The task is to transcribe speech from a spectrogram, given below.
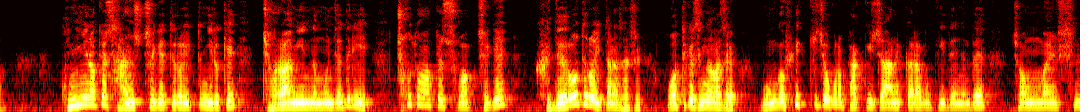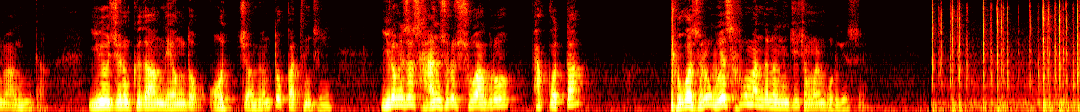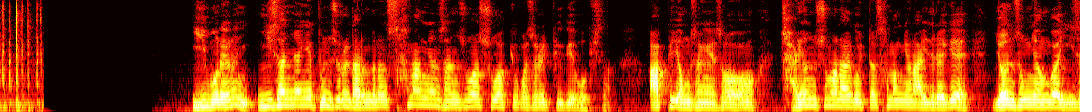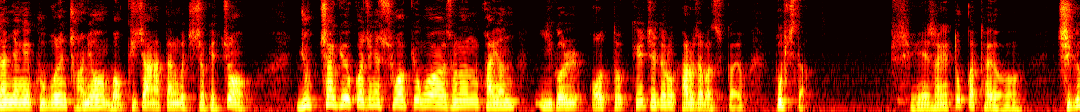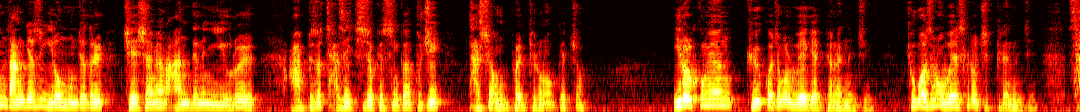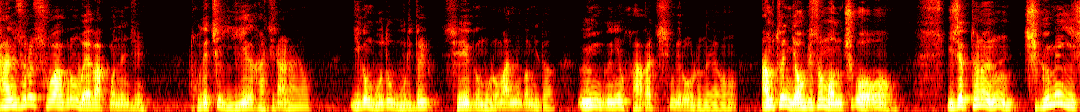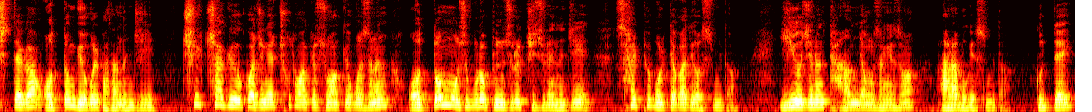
국민학교 산수책에 들어있던 이렇게 결함이 있는 문제들이 초등학교 수학책에 그대로 들어있다는 사실 어떻게 생각하세요? 뭔가 획기적으로 바뀌지 않을까라고 기대했는데 정말 실망입니다. 이어지는 그 다음 내용도 어쩌면 똑같은지 이러면서 산수를 수학으로 바꿨다? 교과서를 왜 새로 만들었는지 정말 모르겠어요. 이번에는 이산양의 분수를 다룬다는 3학년 산수와 수학 교과서를 비교해 봅시다. 앞의 영상에서 자연수만 알고 있던 3학년 아이들에게 연속량과 이산양의 구분은 전혀 먹히지 않았다는 걸 지적했죠. 6차 교육과정의 수학 교과서는 과연 이걸 어떻게 제대로 바로잡았을까요? 봅시다. 세상에 똑같아요. 지금 단계에서 이런 문제들 제시하면 안 되는 이유를 앞에서 자세히 지적했으니까 굳이 다시 언급할 필요는 없겠죠. 이럴 거면 교육과정을 왜 개편했는지, 교과서는 왜 새로 집필했는지, 산수를 수학으로 왜 바꿨는지 도대체 이해가 가질 않아요. 이건 모두 우리들 세금으로 만든 겁니다. 은근히 화가 치밀어 오르네요. 아무튼 여기서 멈추고 이제부터는 지금의 20대가 어떤 교육을 받았는지 7차 교육 과정의 초등학교 수학 교과서는 어떤 모습으로 분수를 기술했는지 살펴볼 때가 되었습니다. 이어지는 다음 영상에서 알아보겠습니다. 굿데이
